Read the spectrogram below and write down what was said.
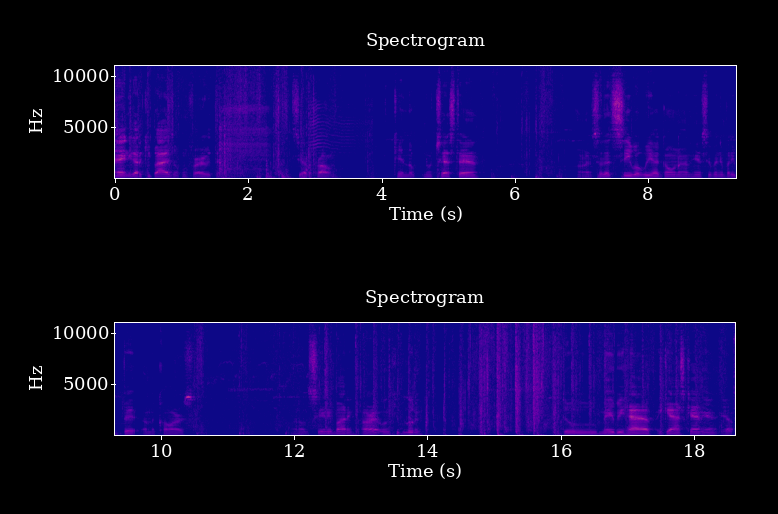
And you gotta keep eyes open for everything. See how the problem. Okay, no no chest there. Alright, so let's see what we got going on here. See if anybody bit on the cars. I don't see anybody. Alright, we'll keep looting. We do maybe have a gas can here. Yep.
